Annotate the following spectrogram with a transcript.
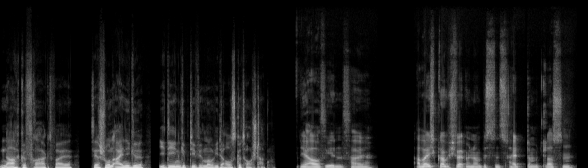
nachgefragt, weil es ja schon einige Ideen gibt, die wir mal wieder ausgetauscht hatten. Ja, auf jeden Fall. Aber ich glaube, ich werde mir noch ein bisschen Zeit damit lassen.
